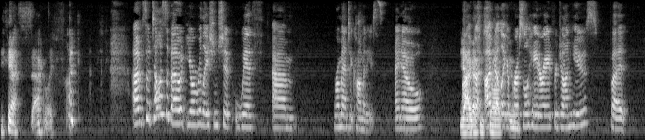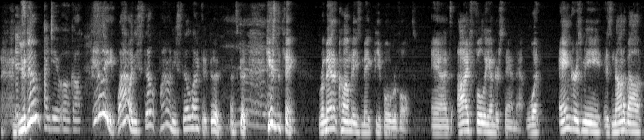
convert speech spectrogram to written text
Yes, exactly. Fuck. Um, so tell us about your relationship with um, romantic comedies. I know Yeah, I've I got, got, I've got like a personal haterade for John Hughes, but You do? I do. Oh god. Really? Wow, and you still wow, and you still liked it. Good. That's good. Here's the thing. Romantic comedies make people revolt. And I fully understand that. What angers me is not about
